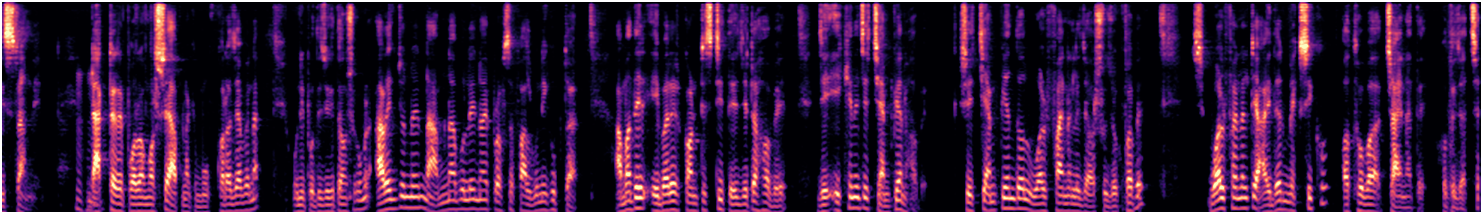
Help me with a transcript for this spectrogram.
বিশ্রাম নিন। ডাক্তারের পরামর্শে আপনাকে মুভ করা যাবে না। উনি প্রতিযোগিতায় অংশগ্রহণ আরেকজনের নাম না বলেই নয় প্রফেসর ফাল্গুনী গুপ্তা। আমাদের এবারের কন্টেস্টটিতে যেটা হবে যে এখানে যে চ্যাম্পিয়ন হবে সেই চ্যাম্পিয়ন দল ওয়ার্ল্ড ফাইনালে যাওয়ার সুযোগ পাবে। ওয়ার্ল্ড ফাইনালটি আইদার মেক্সিকো অথবা চায়নাতে হতে যাচ্ছে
